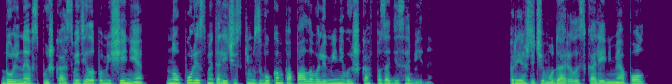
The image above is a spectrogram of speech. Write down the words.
Дульная вспышка осветила помещение, но пуля с металлическим звуком попала в алюминиевый шкаф позади Сабины. Прежде чем ударилась коленями о пол,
